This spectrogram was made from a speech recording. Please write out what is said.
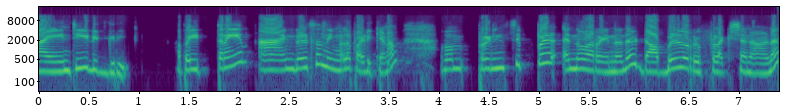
നയന്റി ഡിഗ്രി അപ്പൊ ഇത്രയും ആംഗിൾസ് നിങ്ങൾ പഠിക്കണം. അപ്പം പ്രിൻസിപ്പിൾ എന്ന് പറയുന്നത് ഡബിൾ റിഫ്ലക്ഷൻ ആണ്.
